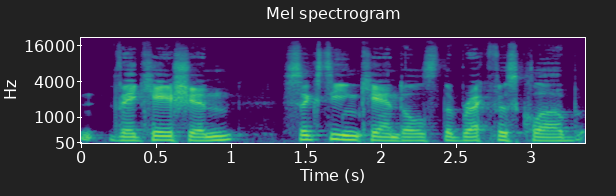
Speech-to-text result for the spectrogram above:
Vacation, 16 Candles, The Breakfast Club,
